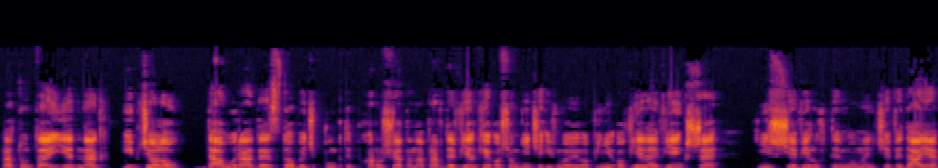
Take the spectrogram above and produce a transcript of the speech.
A tutaj jednak Ibdziolą dał radę zdobyć punkty Pucharu Świata. Naprawdę wielkie osiągnięcie i w mojej opinii o wiele większe niż się wielu w tym momencie wydaje.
